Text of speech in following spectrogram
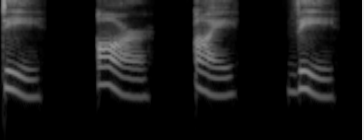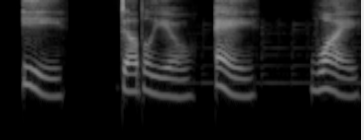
D. R. I. V. E. W. A. Y.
